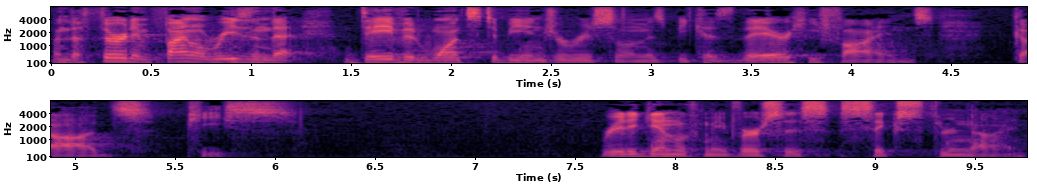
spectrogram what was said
And the third and final reason that David wants to be in Jerusalem is because there he finds God's peace. Read again with me verses 6 through 9.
